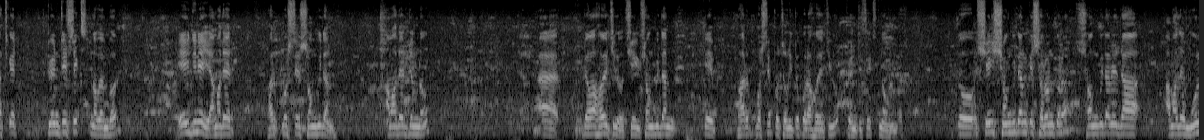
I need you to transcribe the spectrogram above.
আজকে টোয়েন্টি সিক্স নভেম্বর। এই দিনেই আমাদের ভারতবর্ষের সংবিধান আমাদের জন্য দেওয়া হয়েছিল। সেই সংবিধানকে ভারতবর্ষে প্রচলিত করা হয়েছিল টোয়েন্টি সিক্স নভেম্বর। তো সেই সংবিধানকে স্মরণ করা, সংবিধানে যা আমাদের মূল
